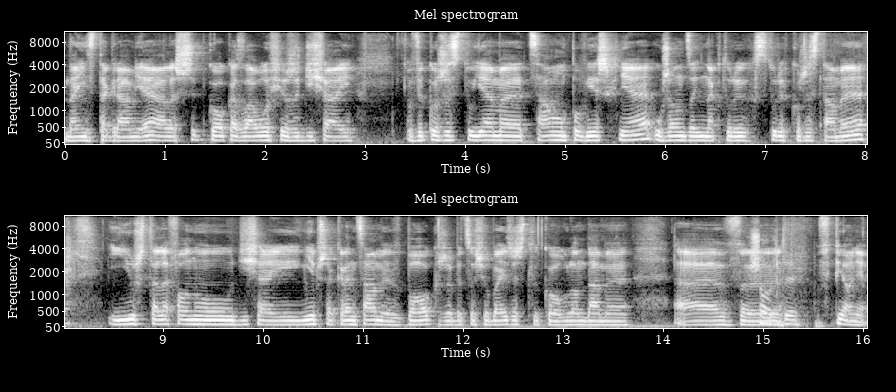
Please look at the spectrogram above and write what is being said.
na Instagramie, ale szybko okazało się, że dzisiaj wykorzystujemy całą powierzchnię urządzeń, na których, z których korzystamy i już telefonu dzisiaj nie przekręcamy w bok, żeby coś obejrzeć, tylko oglądamy e, w, Shorty. w pionie.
